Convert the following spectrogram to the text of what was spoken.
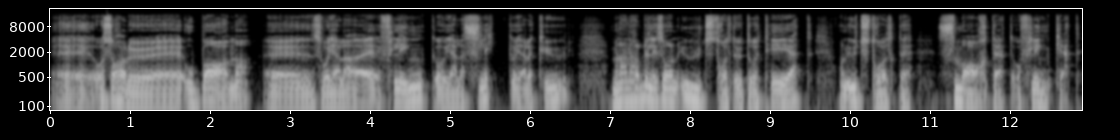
Eh, og så har du eh, Obama, eh, som gjelder flink og gjelder slikk og jævla kul, men han hadde liksom Han utstrålte autoritet, og han utstrålte smarthet og flinkhet.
